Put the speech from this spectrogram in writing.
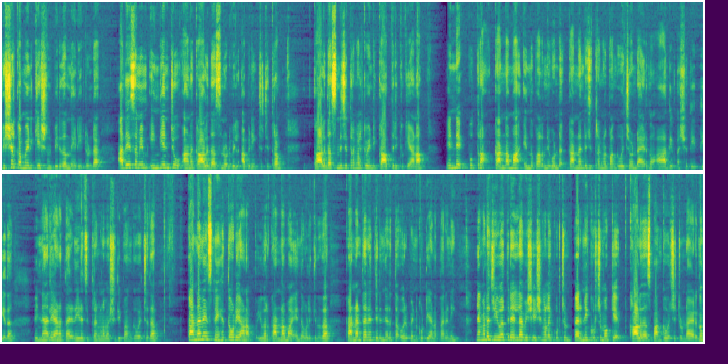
വിഷ്വൽ കമ്മ്യൂണിക്കേഷനിൽ ബിരുദം നേടിയിട്ടുണ്ട്. അതേസമയം ഇന്ത്യൻ ടു ആണ് കാളിദാസൻ ഒടുവിൽ അഭിനയിച്ച ചിത്രം. കാളിദാസിന്റെ ചിത്രങ്ങൾക്ക് വേണ്ടി കാത്തിരിക്കുകയാണ്. എന്റെ പുത്ര കണ്ണമ്മ എന്ന് പറഞ്ഞുകൊണ്ട് കണ്ണന്റെ ചിത്രങ്ങൾ പങ്കുവച്ചുകൊണ്ടായിരുന്നു ആദ്യം അശ്വതി എത്തിയത്. പിന്നാലെയാണ് തരണിയുടെ ചിത്രങ്ങളും അശ്വതി പങ്കുവച്ചത്. കണ്ണനെ സ്നേഹത്തോടെയാണ് ഇവർ കണ്ണമ്മ എന്ന് വിളിക്കുന്നത്. കണ്ണൻ തന്നെ തിരഞ്ഞെടുത്ത ഒരു പെൺകുട്ടിയാണ് തരണി. ഞങ്ങളുടെ ജീവിതത്തിലെ എല്ലാ വിശേഷങ്ങളെക്കുറിച്ചും തരണിയെക്കുറിച്ചുമൊക്കെ കാളിദാസ് പങ്കുവച്ചിട്ടുണ്ടായിരുന്നു.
